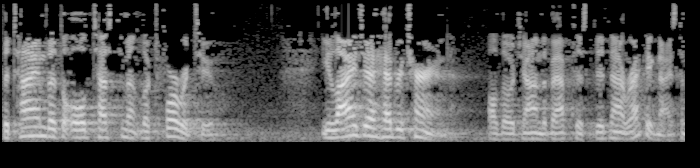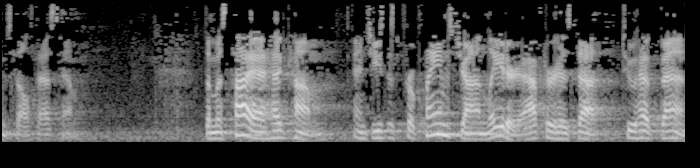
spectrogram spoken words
the time that the Old Testament looked forward to. Elijah had returned, although John the Baptist did not recognize himself as him. The Messiah had come, and Jesus proclaims John later, after his death, to have been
